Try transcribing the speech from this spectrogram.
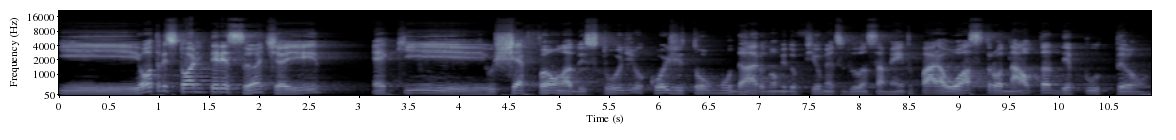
E outra história interessante aí é que o chefão lá do estúdio cogitou mudar o nome do filme antes do lançamento para O Astronauta de Plutão,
